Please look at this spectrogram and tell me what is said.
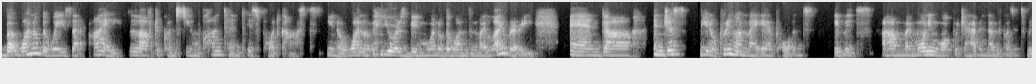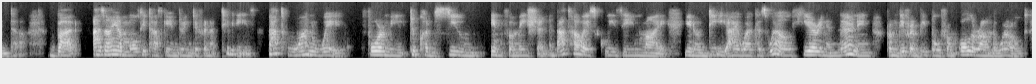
But one of the ways that I love to consume content is podcasts. You know, one of yours being one of the ones in my library, and uh, and just you know, putting on my AirPods, if it's um, my morning walk, which I haven't done because it's winter, but as I am multitasking and doing different activities, that's one way for me to consume information and that's how i squeeze in my you know dei work as well hearing and learning from different people from all around the world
